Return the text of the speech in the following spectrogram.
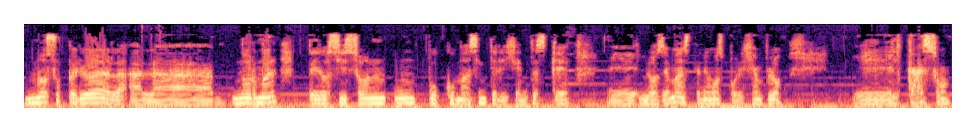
no superior a la, a la normal, pero sí son un poco más inteligentes que eh, los demás. Tenemos, por ejemplo, eh, el caso,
